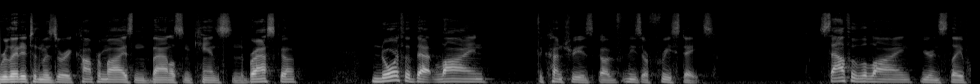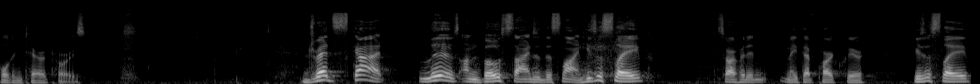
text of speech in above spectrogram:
related to the Missouri Compromise and the battles in Kansas and Nebraska. North of that line, the country is, uh, these are free states. South of the line, you're in slaveholding territories. Dred Scott lives on both sides of this line. He's a slave, sorry if I didn't make that part clear. He's a slave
